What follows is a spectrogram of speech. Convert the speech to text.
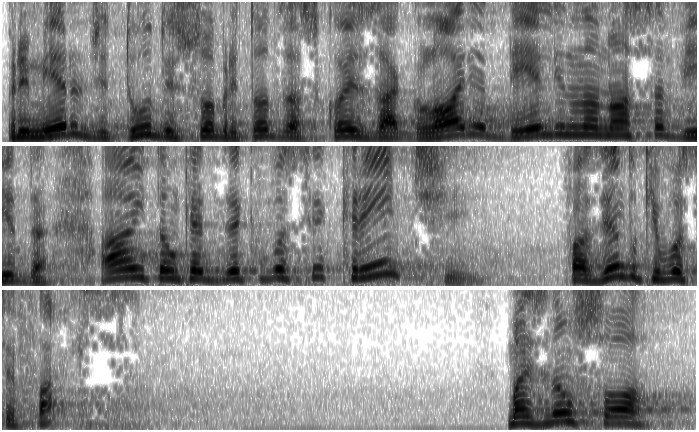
primeiro de tudo e sobre todas as coisas, a glória dele na nossa vida. Ah, então quer dizer que você é crente, fazendo o que você faz? Mas não só,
